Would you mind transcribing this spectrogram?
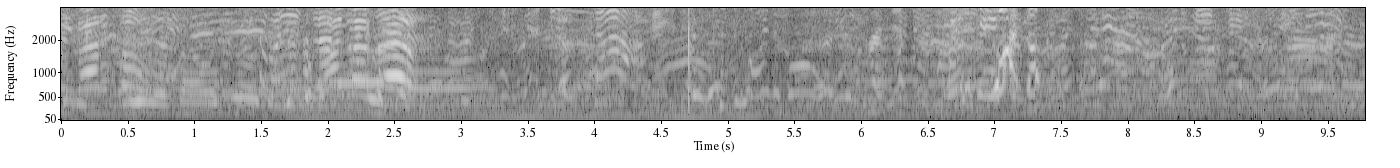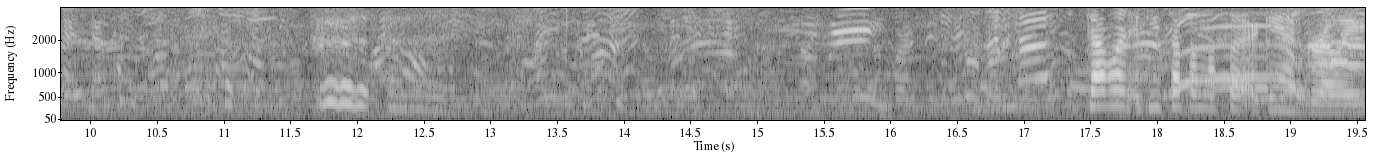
they gotta go. Go, go, go. Devlin, if you step on my foot again, girly.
